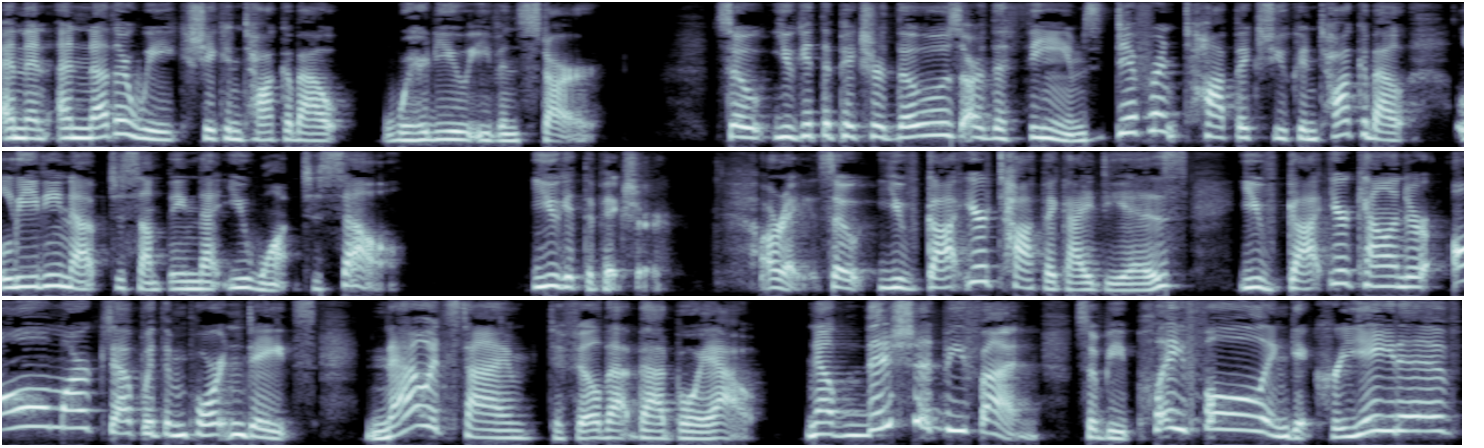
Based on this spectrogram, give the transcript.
And then another week, she can talk about where do you even start? So you get the picture. Those are the themes, different topics you can talk about leading up to something that you want to sell. You get the picture. All right. So you've got your topic ideas. You've got your calendar all marked up with important dates. Now it's time to fill that bad boy out. Now this should be fun. So be playful and get creative.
